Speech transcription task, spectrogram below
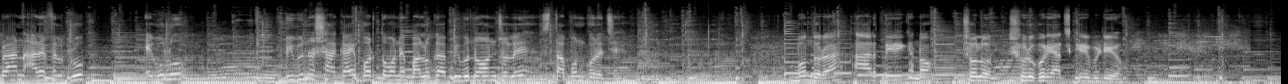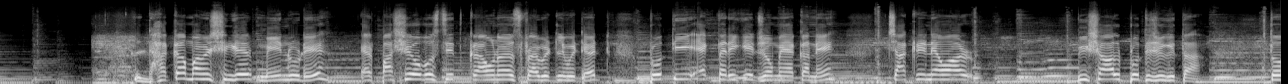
Pran RFL group, এগুলো বিভিন্ন শাখায় বর্তমানে বালুকা বিভিন্ন অঞ্চলে স্থাপন করেছে। বন্ধুরা, আর দেরি কেন? চলুন, শুরু করি আজকের ভিডিও। ঢাকা ময়মনসিংহের মেইন রোডে এর পাশে অবস্থিত ক্রাউন অয়েলস প্রাইভেট লিমিটেড প্রতি এক তারিখে জমে একানে চাকরি নেওয়ার বিশাল প্রতিযোগিতা। তো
